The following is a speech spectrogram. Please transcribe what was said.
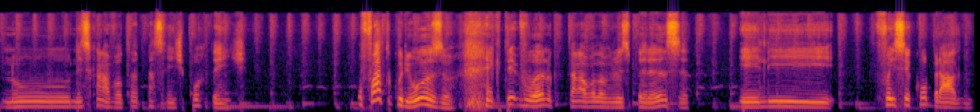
no, nesse carnaval tá bastante importante. O fato curioso é que teve um ano que o Carnaval da Vila Esperança ele foi ser cobrado.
